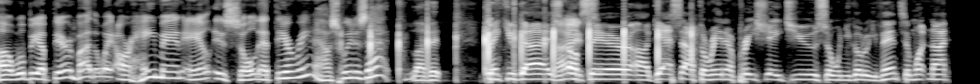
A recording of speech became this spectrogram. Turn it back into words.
Uh, we'll be up there. And by the way, our Heyman Ale is sold at the arena. How sweet is that? Love it. Thank you guys Nice. up there. Uh, Gas South Arena. Appreciate you. So when you go to events and whatnot,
